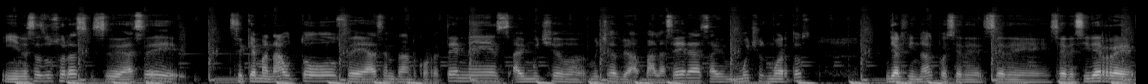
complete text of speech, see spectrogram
y en esas dos horas se hace, se queman autos, se hacen corretenes, hay muchas balaceras, hay muchos muertos y al final pues se, se, decide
